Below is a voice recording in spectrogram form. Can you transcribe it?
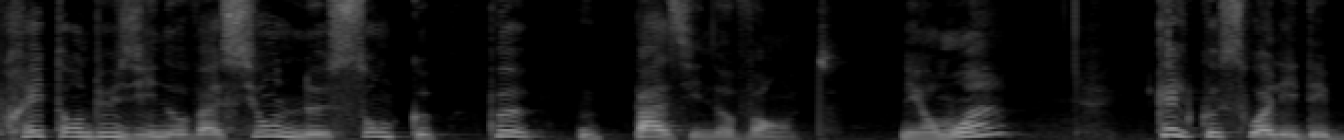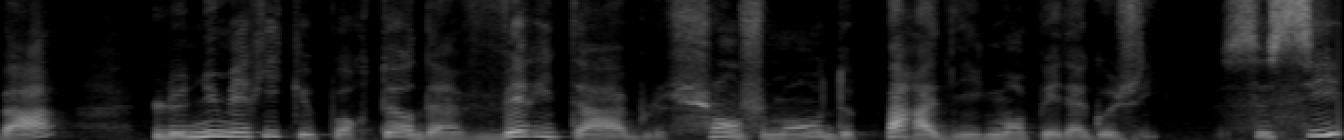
prétendues innovations ne sont que peu ou pas innovantes. Néanmoins, quels que soient les débats, le numérique est porteur d'un véritable changement de paradigme en pédagogie. Ceci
